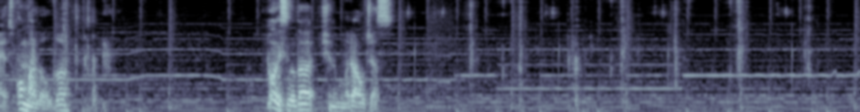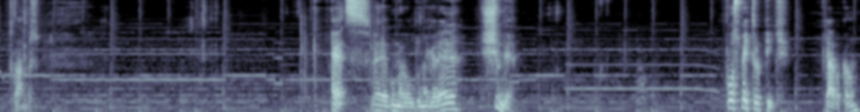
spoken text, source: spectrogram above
Evet onlar da oldu. Dolayısıyla da şimdi bunları alacağız. Tamamdır. Evet ve bunlar olduğuna göre şimdi Prospector Peak. Gel bakalım.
